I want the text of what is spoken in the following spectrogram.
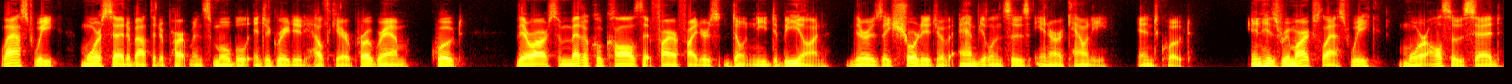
Last week, Moore said about the department's mobile integrated healthcare program, quote, there are some medical calls that firefighters don't need to be on. There is a shortage of ambulances in our county. End quote. In his remarks last week, Moore also said,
